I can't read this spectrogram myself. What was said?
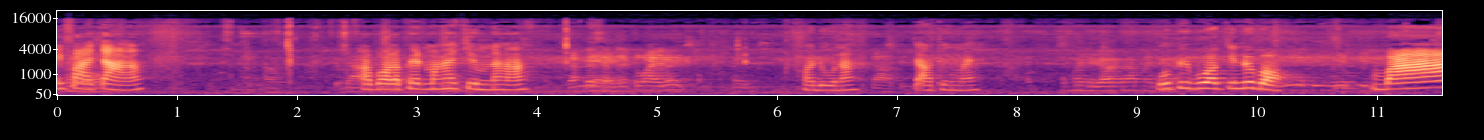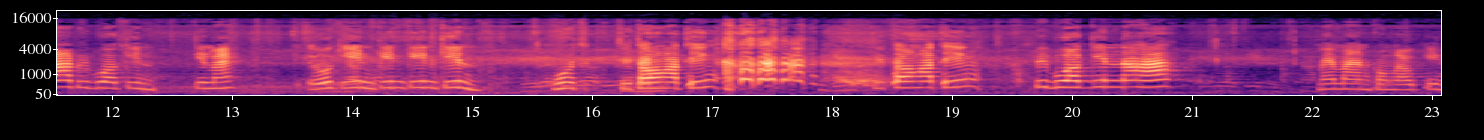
อีกฝ่ายจ่าเนาะเอาบอระเพ็ดมาให้ชิมนะคะยัดเลยใส่ในกล้วยเลยคอยดูนะ จะเอาทิ้งไหมไม่เหลือครับไม่เหลือุ้ยพี่บัวกินด้วยบอกบ้าพี่บัวกิน กินไหมเออกินกินกินกิน โอ้สีทองเอาทิ้ง สีทองเอาทิ้ง พี่บัวกินนะคะ แม่มันของเรากิน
